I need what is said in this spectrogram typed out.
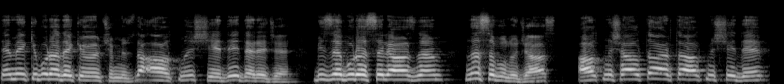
Demek ki buradaki ölçümüz de 67 derece. Bize burası lazım. Nasıl bulacağız? 66 artı 67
